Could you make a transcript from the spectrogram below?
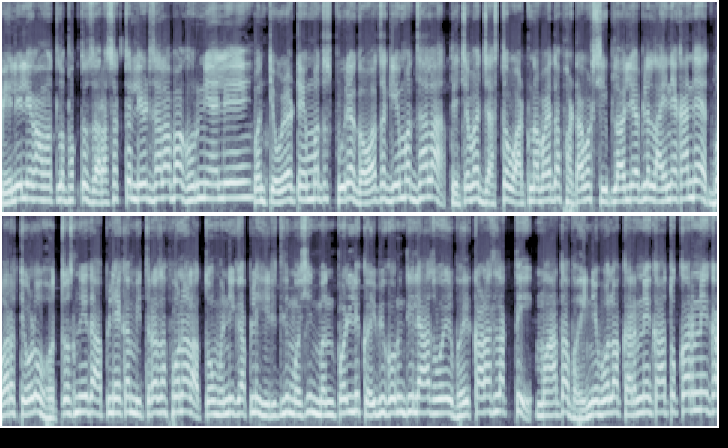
मेलेले का म्हटलं फक्त जरासक्त लेट झाला बा घरून यायले. पण तेवढ्या टाइमातच पुऱ्या गव्हाचा गेमच झाला. त्याच्यावर जास्त वाटणं पाहिजे फटाफट शिप लावली आपल्या लाईन कांद्यात. बरं तेवढं होतच नाही तर आपल्या एका मित्र मित्राचा फोन आला. तो म्हणे की आपली हिरीतली मशीन बंद पडली काही करून तिला आज वैर भैर काढाच लागते. मग आता बहिणी बोला करणे का तो करणे का?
